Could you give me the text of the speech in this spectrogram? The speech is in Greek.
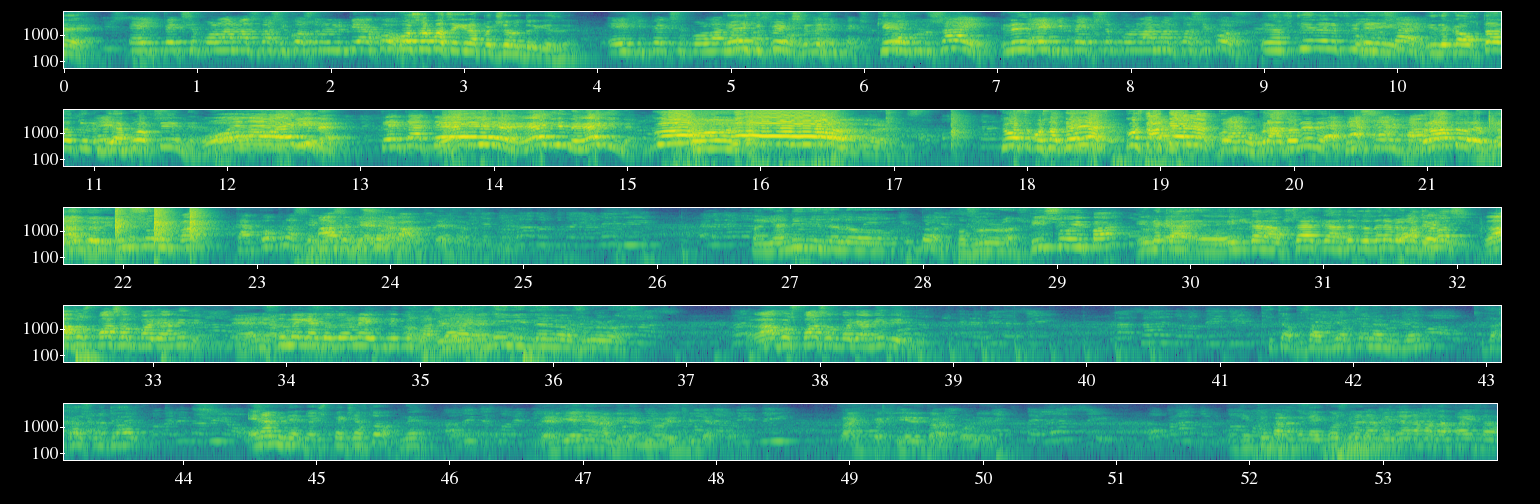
Ναι. Έχει παίξει πολλά μάτς βασικό στον Ολυμπιακό. Πόσα μάτσα έχει να παίξει ο Ροντρίγκες. Έχει παίξει πολλά μάτς Έχει βασικός. παίξει, ναι. Έχει παίξει. Και- Ο Βρουσάη Ναι. έχει παίξει πολλά μάτς βασικός. Ε, αυτή είναι ρε φίλε. Ο Βρουσάη. Η 18 του Ολυμπιακού Έχει αυτή είναι. παίξει. Ω, Ο Ελαραμπή. έγινε. Τέτα Έγινε, έγινε, έγινε. Γκολ! Μπράβο, ρε. Ποιος ο Κωνσταντέλιας! Κωνσταντέλιας! Μπράντον. Ο Μπράντον είναι! Τι σου είπα, Μπράντον ρε! Μπράντον είναι. τι σου Παγιανίδη ήθελε ο, ο Φρουρός. Τι σου είπα; Είναι κα- ε, Έχει κανένα offside, κανένα τέτοιο, δεν έπρεπε να Όχι, τη όχι. βάσει. Λάθος πάσα του Βαγιανίδη. Ναι, ναι, Ευχαριστούμε για τον donate Νίκος Βασιλάκη. Παγιανίδη ήθελε ο Φρουρός. Λάθος πάσα του Βαγιανίδη. Κοίτα που θα βγει αυτό ένα μηδέν και θα χάσουμε το άλλο. Ένα μηδέν το έχεις παίξει αυτό; Ναι. Δεν βγαίνει ένα μηδέν, νωρίς μπήκε αυτό. Θα έχει παιχνίδι τώρα πολύ. Γιατί ο Παναθηναϊκός με ένα μηδέν άμα τα πάει θα...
